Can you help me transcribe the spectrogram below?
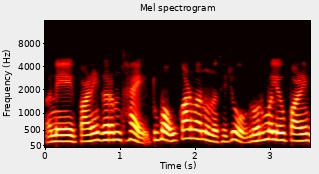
અને પાણી ગરમ થાય, ટૂંકમાં ઉકાળવાનું નથી. જો, નોર્મલ એવું પાણી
